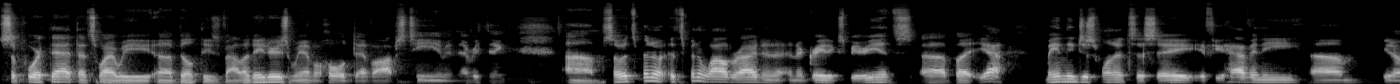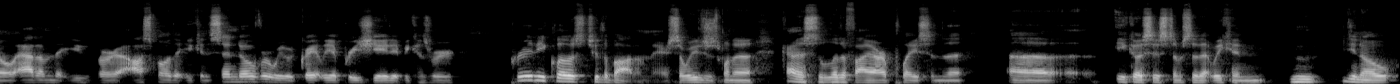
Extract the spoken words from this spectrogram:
support that. That's why we uh, built these validators, and we have a whole DevOps team and everything. Um, so it's been a it's been a wild ride and a, and a great experience. Uh, but yeah, mainly just wanted to say if you have any um, you know Atom that you or Osmo that you can send over, we would greatly appreciate it because we're pretty close to the bottom there. So we just want to kind of solidify our place in the uh, ecosystem so that we can mm, you know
